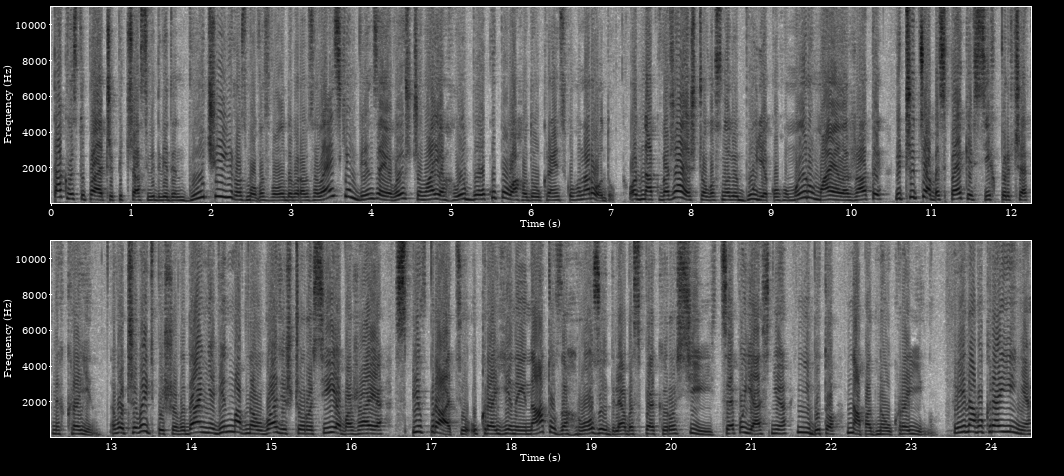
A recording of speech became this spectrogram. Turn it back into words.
Так, виступаючи під час відвідин Бучі й розмови з Володимиром Зеленським, він заявив, що має глибоку повагу до українського народу. Однак вважає, що в основі будь-якого миру має лежати відчуття безпеки всіх причетних країн. Вочевидь, пише видання. Він мав на увазі, що Росія вважає співпрацю України і НАТО загрозою для безпеки Росії. Це пояснює, нібито напад на Україну. Війна в Україні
